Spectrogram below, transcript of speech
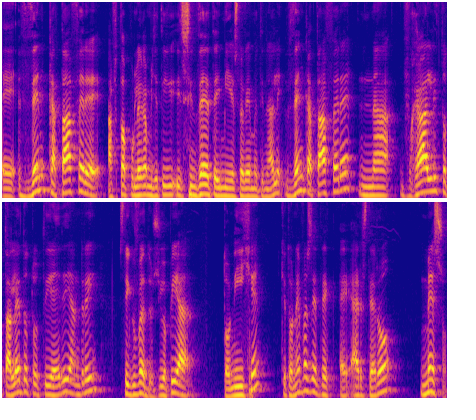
ε, δεν κατάφερε αυτά που λέγαμε, γιατί συνδέεται η μία ιστορία με την άλλη, δεν κατάφερε να βγάλει το ταλέντο του Thierry Henry στη Juventus, η οποία τον είχε και τον έβαζε δε- ε, αριστερό μέσο.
